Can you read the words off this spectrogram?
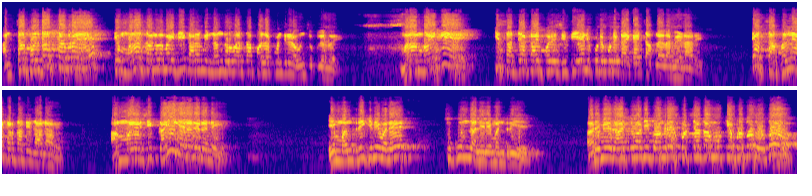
आणि चफलतात का बरं आहे ते मला चांगलं माहिती आहे कारण मी नंदुरबारचा पालकमंत्री राहून चुकलेलो आहे. मला माहिती आहे की सध्या काय परिस्थिती आहे आणि कुठे कुठे काय काय चापलायला मिळणार आहे. त्या चापलण्याकरता ते जाणार आहेत. अंमळ्याशी काही घेणं देणं नाही. हे मंत्री की नाही म्हणे? चुकून झालेले मंत्री आहे. अरे मी राष्ट्रवादी काँग्रेस पक्षाचा मुख्य प्रतोद होतो.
